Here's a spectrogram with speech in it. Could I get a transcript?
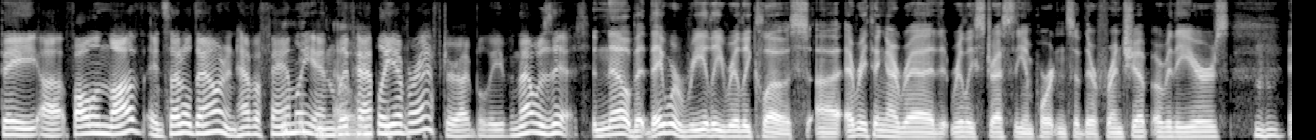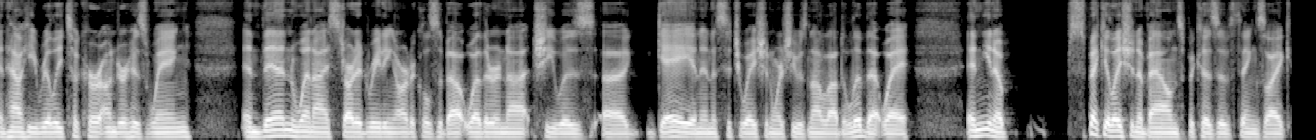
They uh, fall in love and settle down and have a family and live happily ever after, I believe. And that was it. No, but they were really, really close. Uh, everything I read really stressed the importance of their friendship over the years and how he really took her under his wing. And then when I started reading articles about whether or not she was uh, gay and in a situation where she was not allowed to live that way, and, you know, speculation abounds because of things like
